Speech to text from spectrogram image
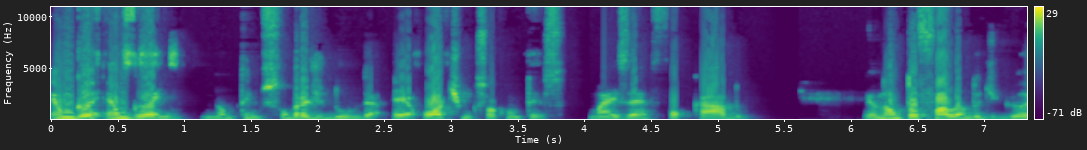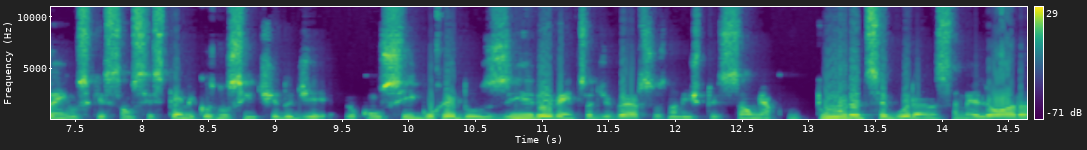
é, um, é um ganho, não tem sombra de dúvida, é ótimo que isso aconteça, mas é focado eu não estou falando de ganhos que são sistêmicos no sentido de eu consigo reduzir eventos adversos na minha instituição, minha cultura de segurança melhora,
